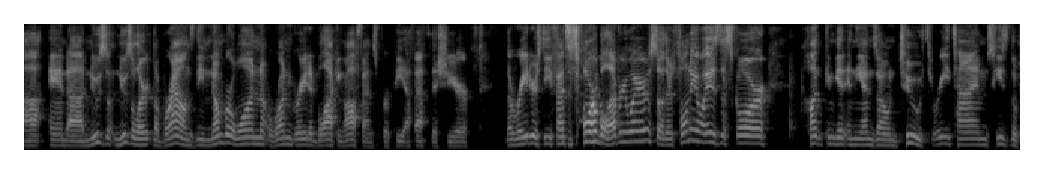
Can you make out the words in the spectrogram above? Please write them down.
Uh, and uh, news news alert: the Browns, the number one run graded blocking offense per PFF this year. The Raiders defense is horrible everywhere, so there's plenty of ways to score. Hunt can get in the end zone two, three times. He's the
